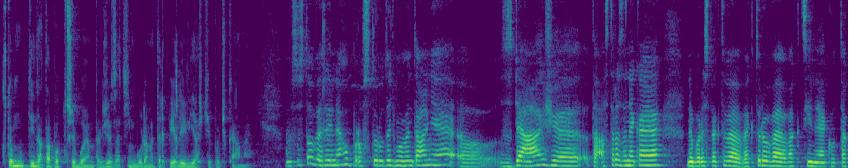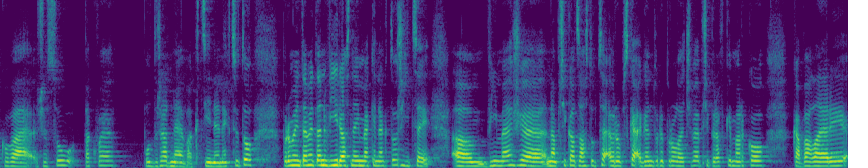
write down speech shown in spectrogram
k tomu ty data potřebujeme, takže zatím budeme trpěliví a ještě počkáme. Ono se z toho veřejného prostoru teď momentálně uh, zdá, že ta AstraZeneca je, nebo respektive vektorové vakcíny jako takové, že jsou takové podřadné vakcíny. Nechci to, promiňte mi ten výraz, nevím, jak jinak to říci. Um, víme, že například zástupce Evropské agentury pro léčivé přípravky Marco Cavaleri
